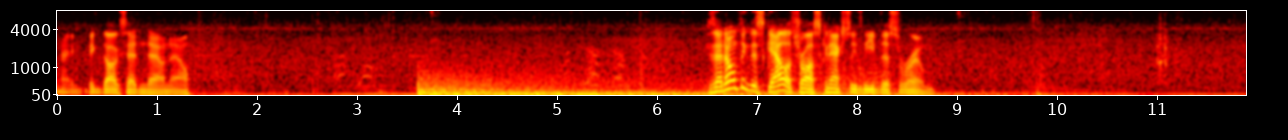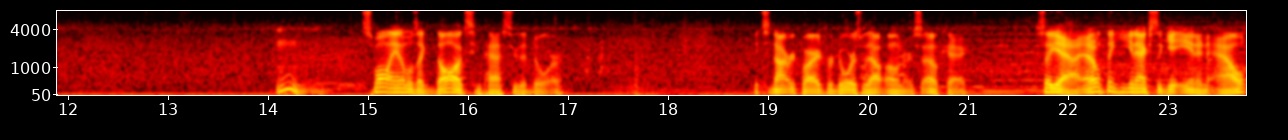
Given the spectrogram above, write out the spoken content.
Alright, big dog's heading down now. Because I don't think this Galatros can actually leave this room. Hmm. Small animals like dogs can pass through the door. It's not required for doors without owners. Okay. So yeah, I don't think you can actually get in and out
